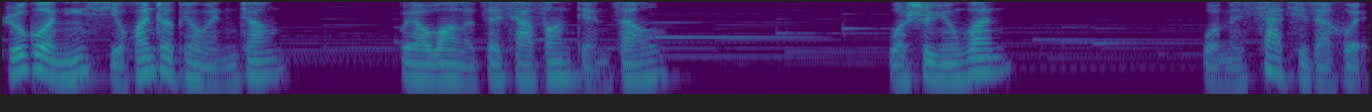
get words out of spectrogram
如果您喜欢这篇文章，不要忘了在下方点赞哦。我是云湾，我们下期再会。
